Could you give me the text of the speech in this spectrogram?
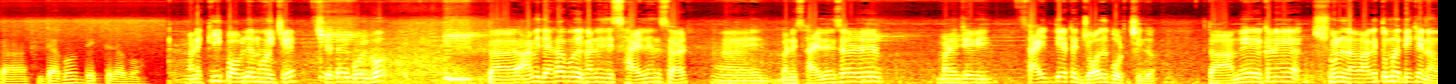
তা দেখো, দেখতে থাকো। মানে কি প্রবলেম হয়েছে, সেটাই বলব। তা আমি দেখাবো এখানে যে সাইলেন্সার মানে সাইলেন্সারের মানে যে সাইড দিয়ে একটা জল পড়ছিল। তা আমি এখানে শুনলাম আগে তোমরা দেখে নাও।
